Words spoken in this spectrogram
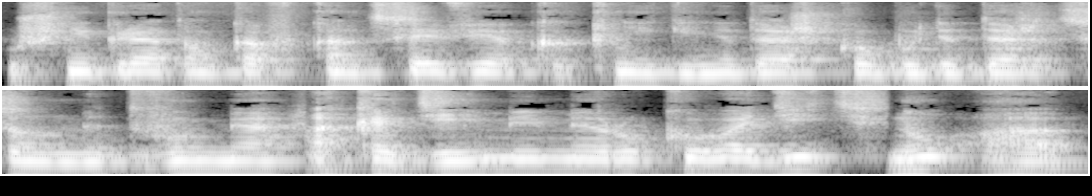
Уж не говоря там, как в конце века книги Дашко будет даже целыми двумя академиями руководить. Ну, а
